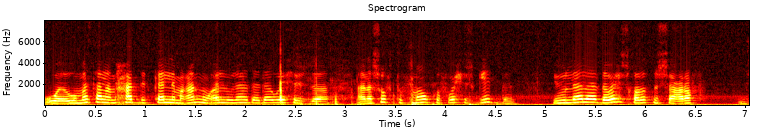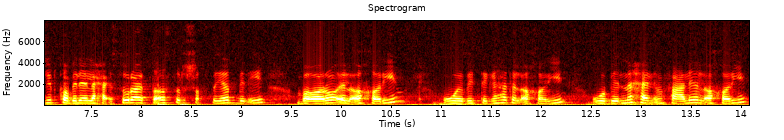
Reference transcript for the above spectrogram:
ومثلا حد اتكلم عنه وقال له لا ده ده وحش ده أنا شفته في موقف وحش جدا. يقول لا لا ده وحش خلاص مش هعرفه. دي القابليه للايحاء سرعة تأثر الشخصيات بالإيه؟ بآراء الآخرين وباتجاهات الآخرين وبالناحية الانفعالية للاخرين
